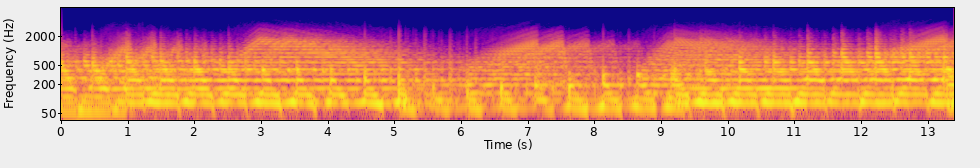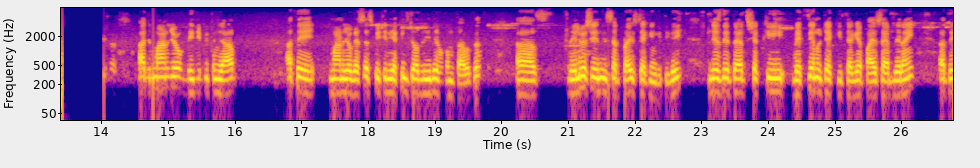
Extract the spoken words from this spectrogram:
ਅੱਜ ਮਾਨਯੋਗ ਡੀਜੀਪੀ ਪੰਜਾਬ ਅਤੇ ਮਾਨਯੋਗ ਐਸਐਸਪੀ ਸ਼੍ਰੀ ਅਖਿਲ ਚੌਧਰੀ ਦੇ ਹੁਕਮ ਮੁਤਾਬਕ ਰੇਲਵੇ ਸਟੇਸ਼ਨ ਦੀ ਸਰਪ੍ਰਾਈਜ਼ ਚੈਕਿੰਗ ਕੀਤੀ ਗਈ, ਜਿਸ ਦੇ ਤਹਿਤ ਸ਼ੱਕੀ ਵਿਅਕਤੀਆਂ ਨੂੰ ਚੈੱਕ ਕੀਤਾ ਗਿਆ ਪਾਇਸ ਐਪ ਦੇ ਰਾਹੀਂ। ਅਤੇ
